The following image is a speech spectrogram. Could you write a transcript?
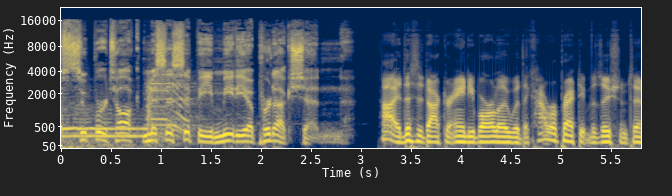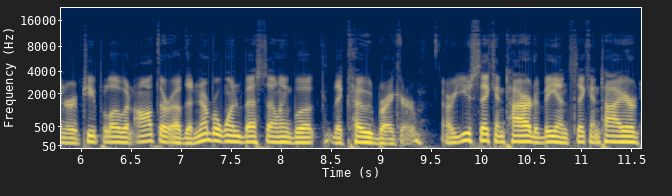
SuperTalk Mississippi media production. Hi, this is Dr. Andy Barlow with the Chiropractic Physician Center of Tupelo and author of the number one best-selling book, The Code Breaker. Are you sick and tired of being sick and tired?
